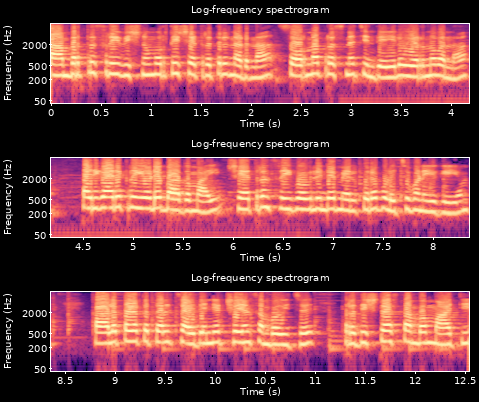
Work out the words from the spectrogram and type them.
കാമ്പർത്ത് ശ്രീ വിഷ്ണുമൂർത്തി ക്ഷേത്രത്തിൽ നടന്ന സ്വർണ പ്രശ്ന ചിന്തയിൽ ഉയർന്നുവന്ന പരിഹാരക്രിയയുടെ ഭാഗമായി ക്ഷേത്രം ശ്രീകോവിലിന്റെ മേൽക്കൂര പൊളിച്ചു പണിയുകയും കാലപ്പഴക്കത്താൽ ചൈതന്യക്ഷയം സംഭവിച്ച് പ്രതിഷ്ഠാ സ്തംഭം മാറ്റി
